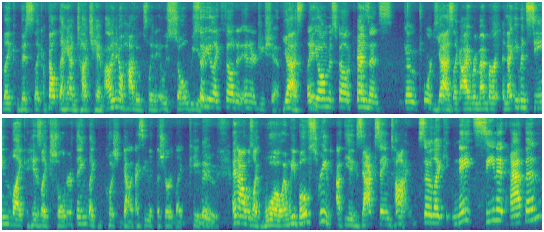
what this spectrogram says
like this, like I felt the hand touch him. I don't even know how to explain it. It was so weird. So you like felt an energy shift, yes, like and- you almost felt a and- presence go towards. yes, him. like I remember, and I even seen like his like shoulder thing like pushed down. Like I seen like the shirt like cave in, and I was like, whoa! And we both screamed at the exact same time. So like Nate seen it happen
